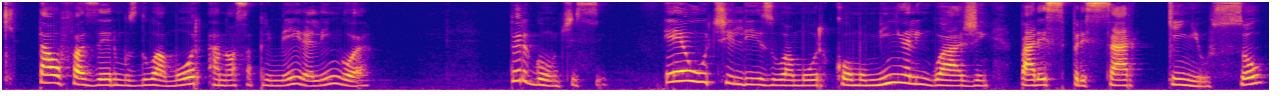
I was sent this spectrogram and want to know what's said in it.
que tal fazermos do amor a nossa primeira língua? Pergunte-se: eu utilizo o amor como minha linguagem para expressar quem eu sou?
